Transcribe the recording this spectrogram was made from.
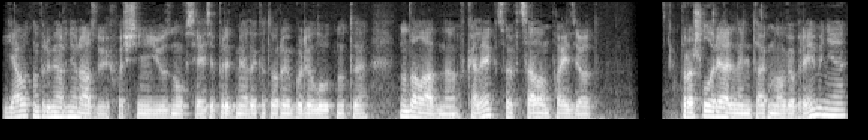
Я вот, например, ни разу их почти не юзнул, все эти предметы, которые были лутнуты. Ну да ладно, в коллекцию в целом пойдет. Прошло реально не так много времени,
